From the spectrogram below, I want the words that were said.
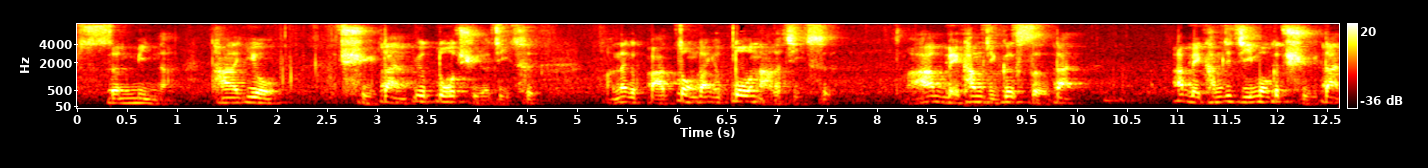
生命啊，他又取蛋又多取了几次，啊，那个把重担又多拿了几次，啊，每扛几个舍蛋。啊，没扛起寂寞，个取蛋；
